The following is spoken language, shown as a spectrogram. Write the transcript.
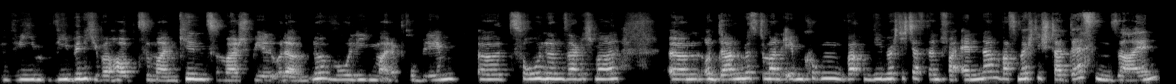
wie, wie bin ich überhaupt zu meinem Kind zum Beispiel? Oder ne, wo liegen meine Problemzonen, äh, sage ich mal? Ähm, und dann müsste man eben gucken, wie möchte ich das denn verändern? Was möchte ich stattdessen sein?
